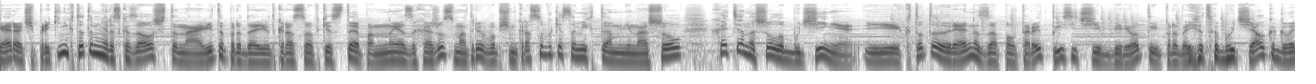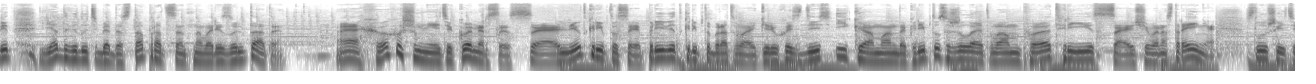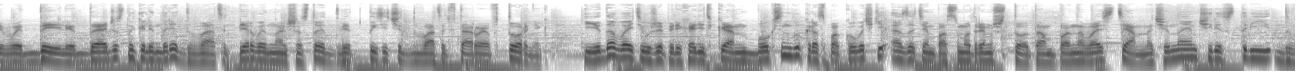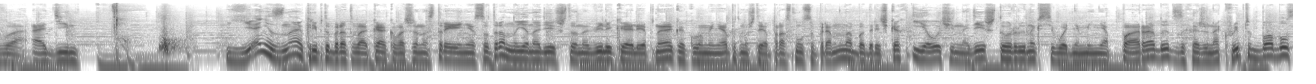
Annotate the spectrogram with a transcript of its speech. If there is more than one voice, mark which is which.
Speaker 1: Короче, прикинь, кто-то мне рассказал, что на Авито продают кроссовки Степан, но я захожу, смотрю, в общем, кроссовок я самих там не нашел, хотя нашел обучение, и кто-то реально за полторы тысячи берет и продает обучалку, говорит, я доведу тебя до стопроцентного результата. Эх, ох уж мне эти коммерсы. Салют, Криптусы! Привет, Крипто братва! Кирюха здесь, и команда Криптус желает вам потрясающего настроения. Слушаете вы Daily Digest на календаре 21.06.2022 вторник. И давайте уже переходить к unboxing у, к распаковочке, а затем посмотрим, что там по новостям. Начинаем через 3, 2, 1... Я не знаю, крипто братва, как ваше настроение с утра, но я надеюсь, что оно великолепное, как у меня, потому что я проснулся прямо на бодрячках, и я очень надеюсь, что рынок сегодня меня порадует. Захожу на Crypto Bubbles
